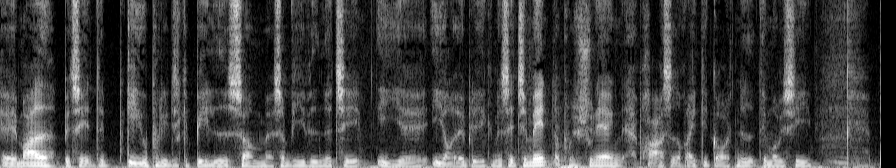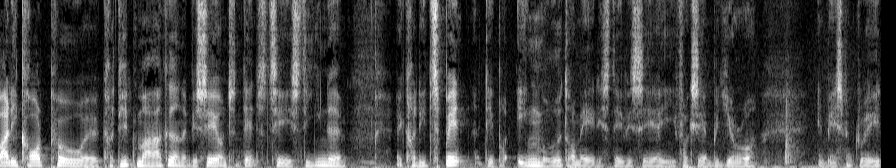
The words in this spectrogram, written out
øh, meget betændte geopolitiske billede, som, som vi er vidne til i, øh, i øjeblikket. Men sentiment og positioneringen er presset rigtig godt ned, det må vi sige. Bare lige kort på øh, kreditmarkederne. Vi ser jo en tendens til stigende øh, kreditspænd. Det er på ingen måde dramatisk, det vi ser i for eksempel euro investment grade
